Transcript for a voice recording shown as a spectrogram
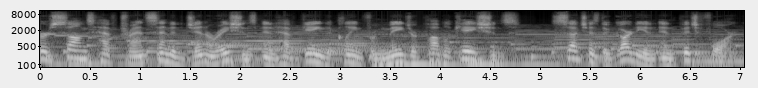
Her songs have transcended generations and have gained acclaim from major publications, such as The Guardian and Pitchfork.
